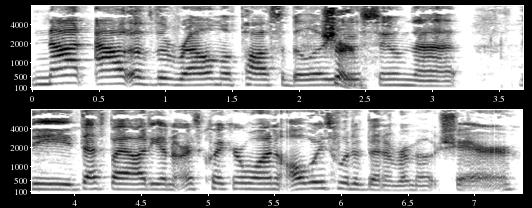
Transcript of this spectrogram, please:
not out of the realm of possibility Sure. to assume that the Death by Audio and Earthquaker one always would have been a remote share,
